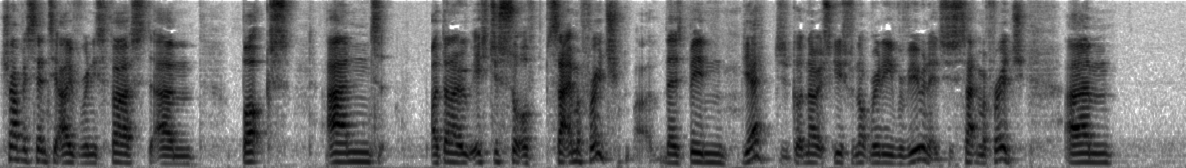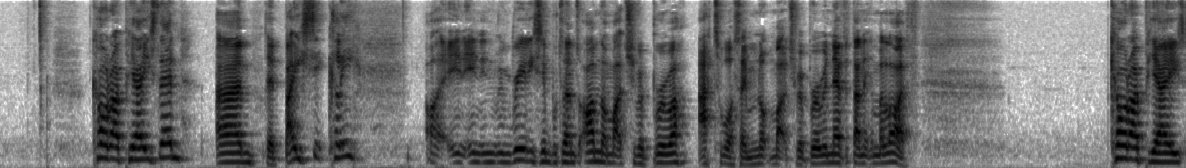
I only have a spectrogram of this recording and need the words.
Travis sent it over in his first um, box, and I don't know. It's just sort of sat in my fridge. There's been yeah, just got no excuse for not really reviewing it. It's just sat in my fridge. Um, cold IPAs then. Um, they're basically, uh, in, in, in really simple terms, I'm not much of a brewer at all. I say I'm not much of a brewer. Never done it in my life. Cold IPAs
